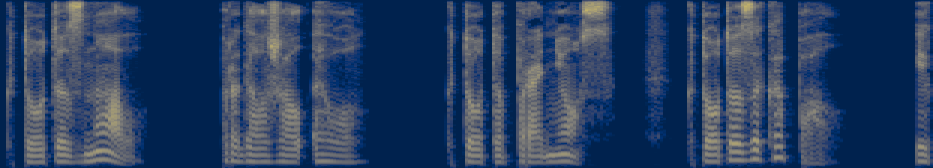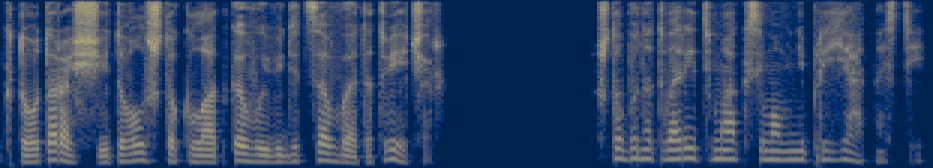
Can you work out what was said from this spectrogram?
«Кто-то знал», — продолжал Эол. «Кто-то пронес, кто-то закопал, и кто-то рассчитывал, что кладка выведется в этот вечер. чтобы натворить максимум неприятностей.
